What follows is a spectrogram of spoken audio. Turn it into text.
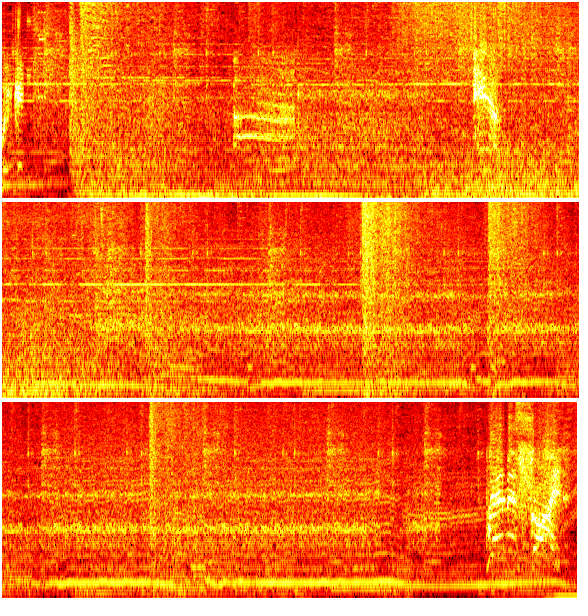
We could. tried!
